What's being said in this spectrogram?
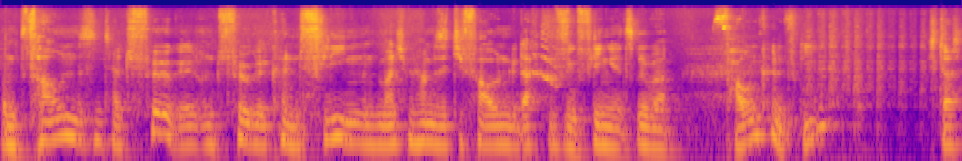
Und Pfauen, das sind halt Vögel und Vögel können fliegen. Und manchmal haben sich die Pfauen gedacht, wir fliegen jetzt rüber. Pfauen können fliegen? Ich dachte,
